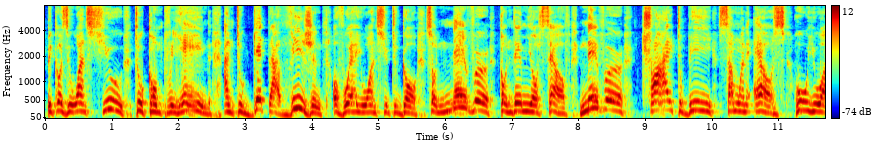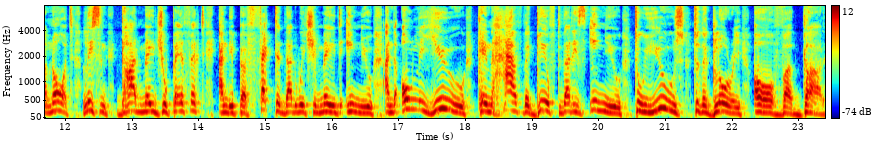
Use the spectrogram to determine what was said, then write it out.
because He wants you to comprehend and to get that vision of where He wants you to go. So never condemn yourself. Never try to be someone else who you are not. Listen, God made you perfect and He perfected that which He made in you. And only you can have the gift that is in you to use to the glory of uh, God.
